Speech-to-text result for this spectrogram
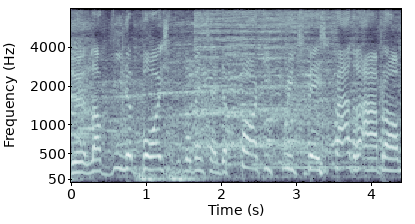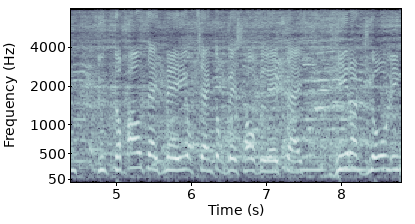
de Lawine Boys, op het moment zijn de Party Freaks bezig. Vader Abraham doet nog altijd mee op zijn toch best hoge leeftijd. Gerard Joling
